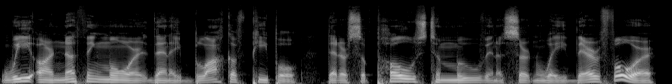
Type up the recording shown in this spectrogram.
We are nothing more than a block of people that are supposed to move in a certain way. Therefore,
